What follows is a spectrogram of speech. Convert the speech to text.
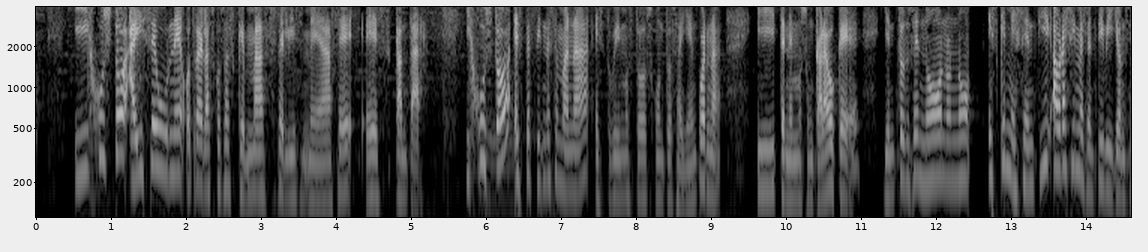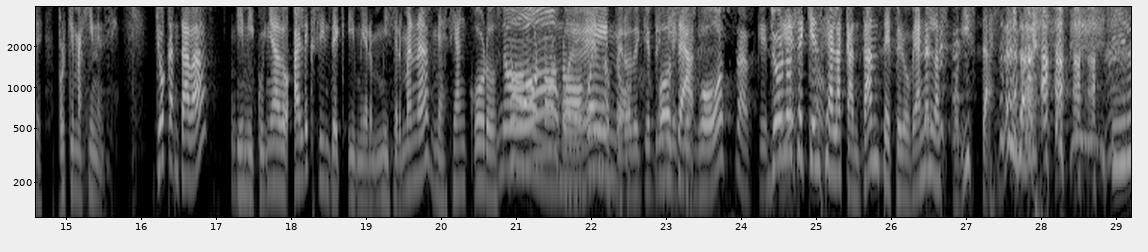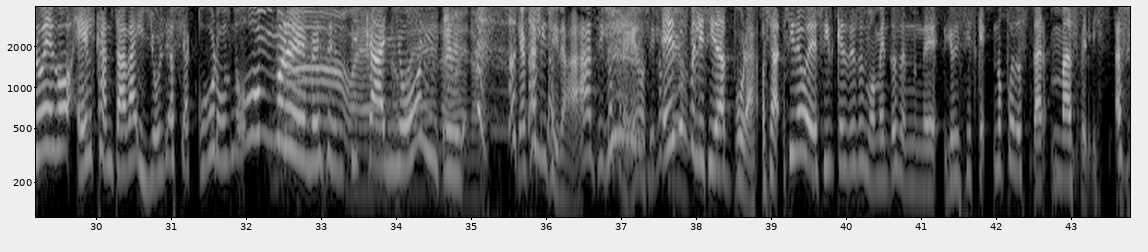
Y justo ahí se une otra de las cosas que más feliz me hace, es cantar. Y justo este fin de semana estuvimos todos juntos ahí en Cuerna y tenemos un karaoke. Y entonces, no, no, no, es que me sentí, ahora sí me sentí Beyoncé, porque imagínense, yo cantaba y mi cuñado Alex Sintek y mi mis hermanas me hacían coros. No, no, no, bueno. pero de qué O privilegios sea, gozas, ¿qué es yo no sé eso? quién sea la cantante, pero vean a las coristas. ¿sabes? y luego él cantaba y yo le hacía coros. No, hombre, me sentí bueno, cañón. bueno. Qué felicidad, sí lo creo, sí lo Esa creo. es felicidad pura. O sea, sí debo decir que es de esos momentos en donde yo decía, es que no puedo estar más feliz. Así.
